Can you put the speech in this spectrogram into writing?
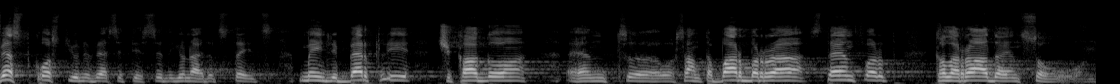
West Coast universities in the United States mainly Berkeley, Chicago, and uh, Santa Barbara, Stanford, Colorado, and so on.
